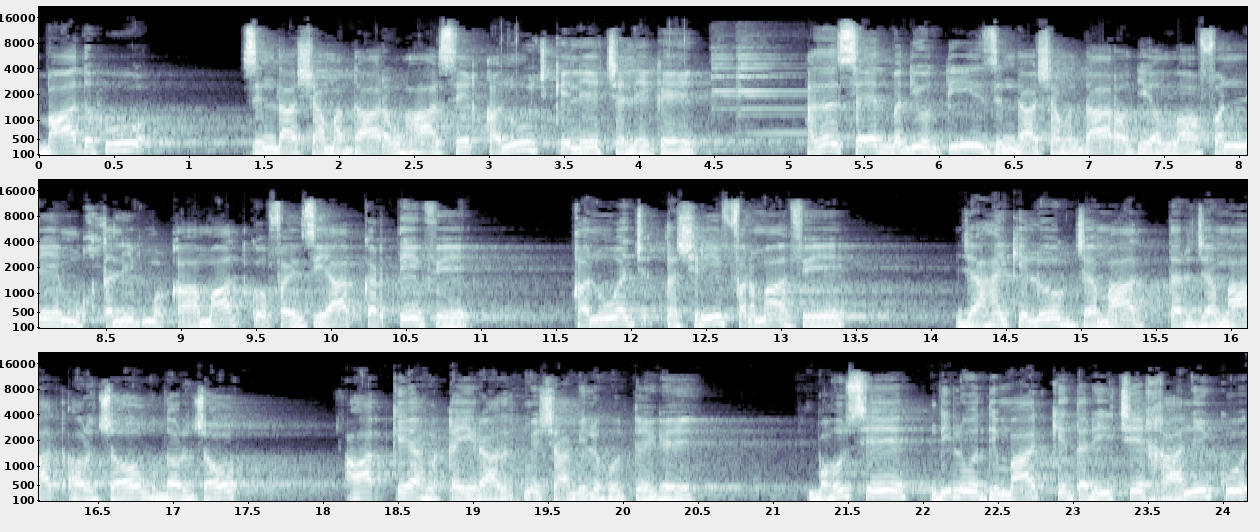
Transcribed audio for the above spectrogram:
بعد ہو، زندہ شاہ مدار وہاں سے قنوج کے لیے چلے گئے۔ حضرت سید بدی الدین زندہ شاہ مدار رضی اللہ فن نے مختلف مقامات کو فیضیاب کرتے ہوئے قنوج تشریف فرما ہوئے، جہاں کے لوگ جماعت در جماعت اور چوک در چوک آپ کے حلقہ ارادت میں شامل ہوتے گئے۔ بہت سے دل و دماغ کے دریچے خانے کو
